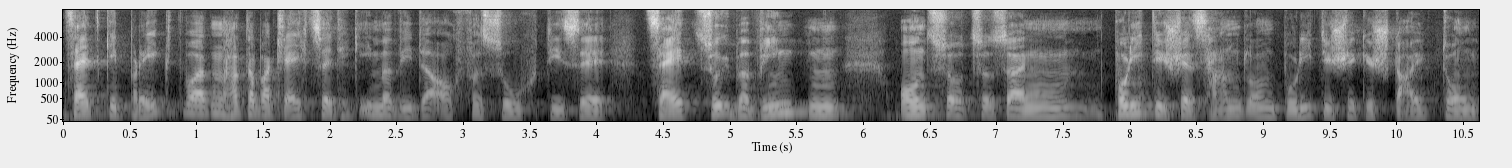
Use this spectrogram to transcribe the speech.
Zeit geprägt worden, hat aber gleichzeitig immer wieder auch versucht, diese Zeit zu überwinden und sozusagen politisches Handeln, politische Gestaltung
